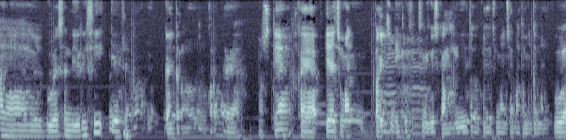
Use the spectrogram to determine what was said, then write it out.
Ah, gue sendiri sih ya gak terlalu nongkrong ya. Maksudnya kayak ya cuman paling seminggu seminggu sekali gitu kayak cuman sama teman-teman gue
